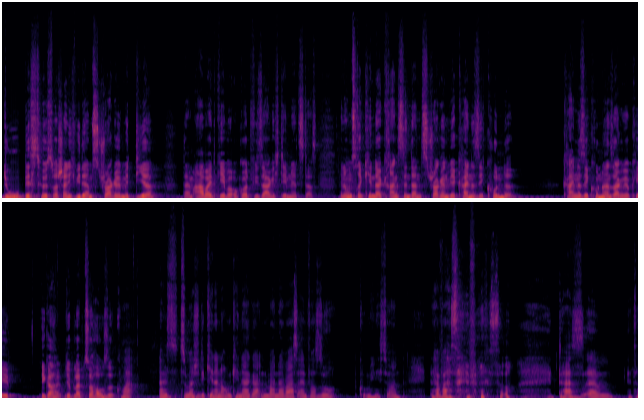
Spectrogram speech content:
Du bist höchstwahrscheinlich wieder im Struggle mit dir, deinem Arbeitgeber, oh Gott, wie sage ich dem jetzt das? Wenn unsere Kinder krank sind, dann strugglen wir keine Sekunde. Keine Sekunde, dann sagen wir, okay, egal, ihr bleibt zu Hause. Guck mal, als zum Beispiel die Kinder noch im Kindergarten waren, da war es einfach so, guck mich nicht so an. Da war es einfach so, dass, ähm, jetzt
